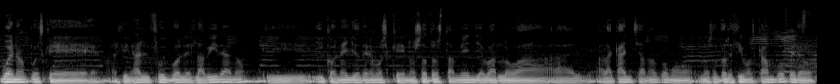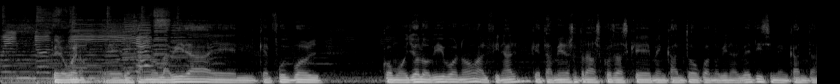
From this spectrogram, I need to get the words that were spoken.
Bueno, pues que al final el fútbol es la vida, ¿no? Y, con ello tenemos que nosotros también llevarlo a, la cancha, ¿no? Como nosotros decimos campo, pero, pero bueno, eh, dejarnos la vida, que el fútbol, como yo lo vivo, ¿no? Al final, que también es otra de las cosas que me encantó cuando vine al Betis y me encanta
